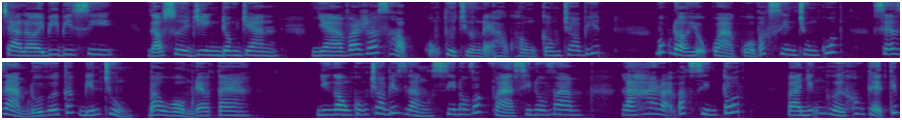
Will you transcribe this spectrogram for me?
Trả lời BBC, giáo sư Jing Dongjan, nhà virus học cũng từ trường Đại học Hồng Kông cho biết – Mức độ hiệu quả của vaccine Trung Quốc sẽ giảm đối với các biến chủng bao gồm Delta. Nhưng ông cũng cho biết rằng Sinovac và Sinovac là hai loại vaccine tốt và những người không thể tiếp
